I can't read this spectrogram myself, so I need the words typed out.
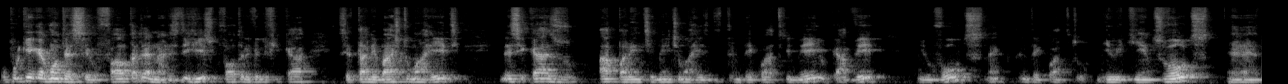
o porquê que aconteceu? Falta de análise de risco, falta de verificar você está debaixo de uma rede. Nesse caso, aparentemente, uma rede de 34,5 kV, mil volts, né? 34.500 volts. É,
